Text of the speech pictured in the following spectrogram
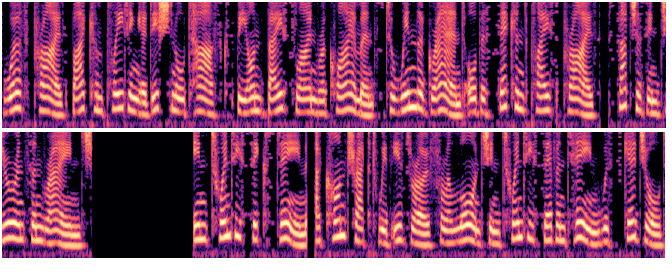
worth prize by completing additional tasks beyond baseline requirements to win the grand or the second place prize, such as endurance and range. In 2016, a contract with ISRO for a launch in 2017 was scheduled,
